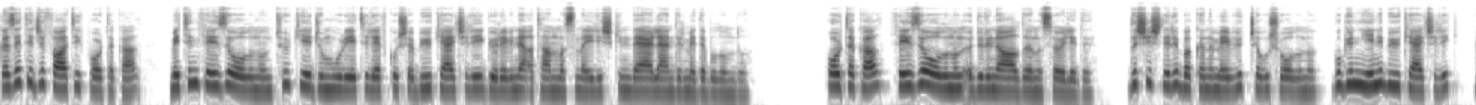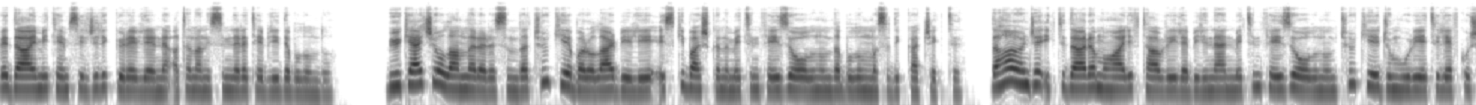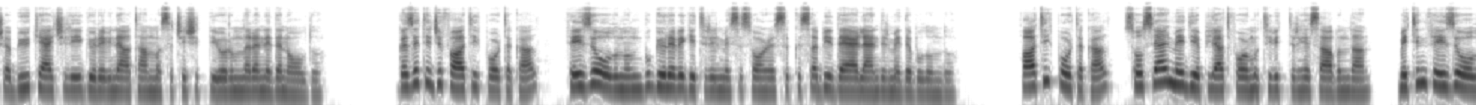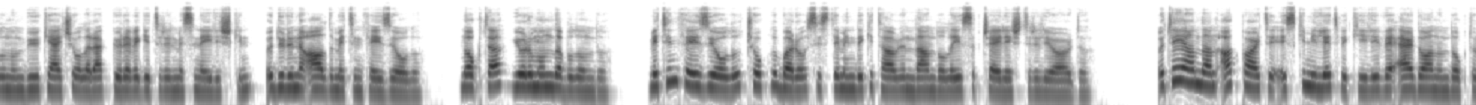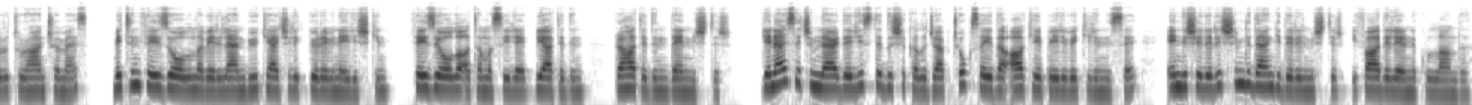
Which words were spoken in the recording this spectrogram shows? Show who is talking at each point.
Speaker 1: Gazeteci Fatih Portakal, Metin Feyzioğlu'nun Türkiye Cumhuriyeti Lefkoşa Büyükelçiliği görevine atanmasına ilişkin değerlendirmede bulundu. Portakal, Feyzioğlu'nun ödülünü aldığını söyledi. Dışişleri Bakanı Mevlüt Çavuşoğlu'nu, bugün yeni büyükelçilik ve daimi temsilcilik görevlerine atanan isimlere tebliğde bulundu. Büyükelçi olanlar arasında Türkiye Barolar Birliği eski başkanı Metin Feyzioğlu'nun da bulunması dikkat çekti. Daha önce iktidara muhalif tavrıyla bilinen Metin Feyzioğlu'nun Türkiye Cumhuriyeti Lefkoşa Büyükelçiliği görevine atanması çeşitli yorumlara neden oldu. Gazeteci Fatih Portakal, Feyzioğlu'nun bu göreve getirilmesi sonrası kısa bir değerlendirmede bulundu. Fatih Portakal, sosyal medya platformu Twitter hesabından, Metin Feyzioğlu'nun büyükelçi olarak göreve getirilmesine ilişkin ödülünü aldı Metin Feyzioğlu. Nokta, yorumunda bulundu. Metin Feyzioğlu çoklu baro sistemindeki tavrından dolayı sıkça eleştiriliyordu. Öte yandan AK Parti eski milletvekili ve Erdoğan'ın doktoru Turhan Çömez, Metin Feyzioğlu'na verilen büyükelçilik görevine ilişkin, Feyzioğlu ataması ile biat edin, rahat edin denmiştir. Genel seçimlerde liste dışı kalacak çok sayıda AKP'li vekilin ise, endişeleri şimdiden giderilmiştir ifadelerini kullandı.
